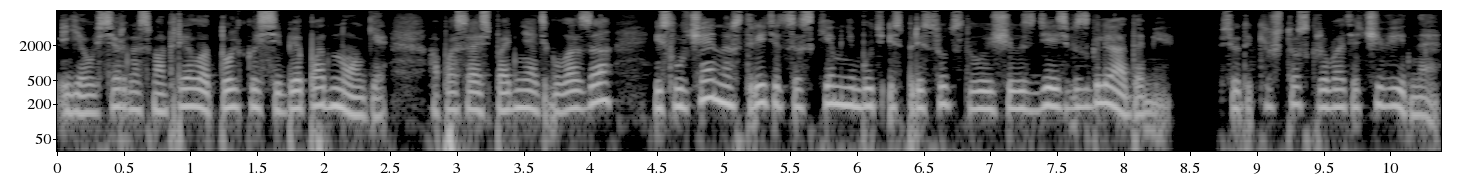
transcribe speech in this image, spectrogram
Я усердно смотрела только себе под ноги, опасаясь поднять глаза и случайно встретиться с кем-нибудь из присутствующих здесь взглядами. Все-таки что скрывать очевидное?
